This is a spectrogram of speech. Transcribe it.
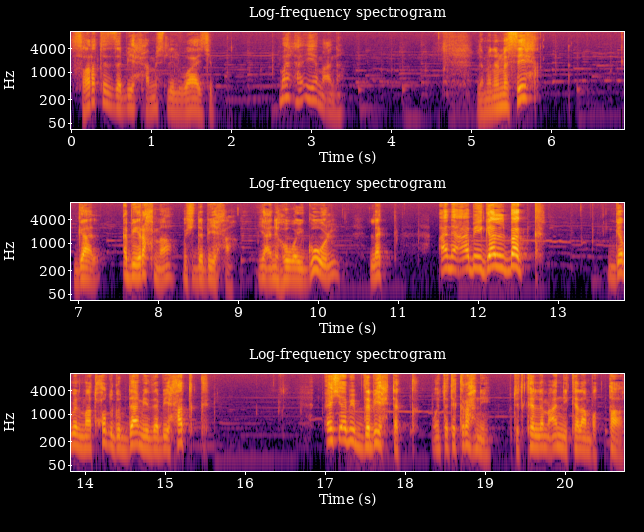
صارت الذبيحة مثل الواجب ما لها أي معنى. لما المسيح قال أبي رحمة مش ذبيحة. يعني هو يقول لك أنا أبي قلبك. قبل ما تحط قدامي ذبيحتك إيش أبي بذبيحتك؟ وأنت تكرهني وتتكلم عني كلام بطال.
